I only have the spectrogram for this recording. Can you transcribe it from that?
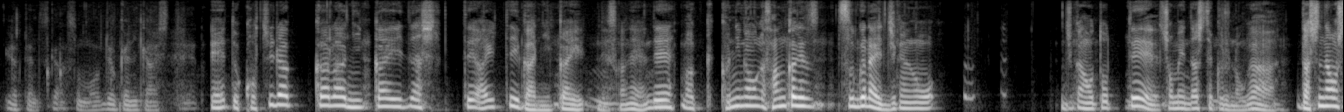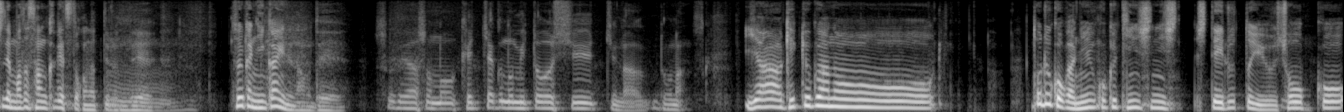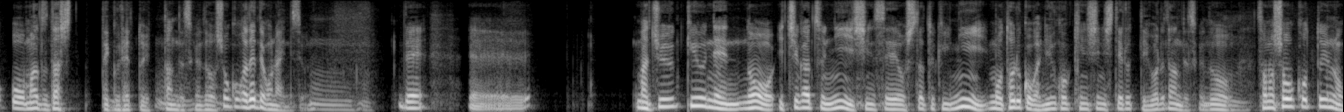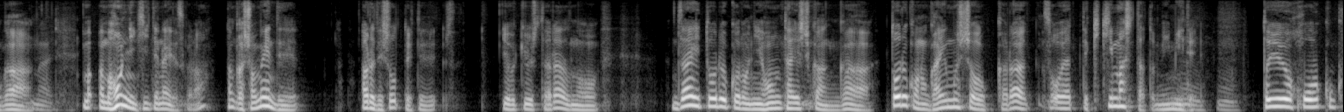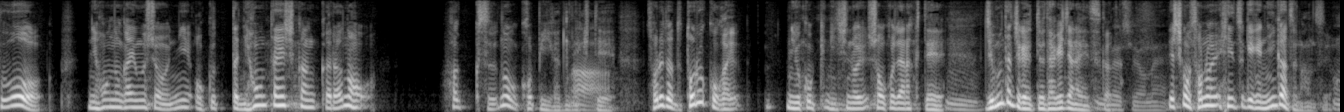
やってるんですか？その旅券に関して。えっ、とこちらから2回出して相手が2回ですかね。で、まあ、国側が3か月ぐらい時間を時間を取って書面出してくるのが出し直しでまた3か月とかなってるんでそれが2回でなので。それはその決着の見通しっていうのはどうなんですか？いや結局あのトルコが入国禁止にしているという証拠をまず出してくれと言ったんですけど証拠が出てこないんですよね。で、えーまあ、19年の1月に申請をした時にもうトルコが入国禁止にしてるって言われたんですけど、うん、その証拠というのが、ままあ、本人聞いてないですからなんか書面であるでしょって言って要求したらあの在トルコの日本大使館がトルコの外務省からそうやって聞きましたと耳で、うんうん、という報告を日本の外務省に送った日本大使館からのファックスのコピーが出てきてそれだとトルコが入国禁止の証拠じゃなくて、うん、自分たちが言ってるだけじゃないですか。で、ね、しかもその日付が2月なんですよ。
